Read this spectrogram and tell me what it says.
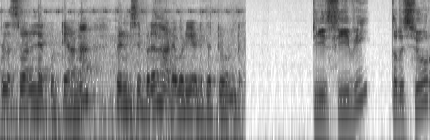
പ്ലസ് വണ്ണിലെ കുട്ടിയാണ് പ്രിൻസിപ്പൽ നടപടി എടുത്തിട്ടുണ്ട്. ടി സി വി തൃശൂർ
